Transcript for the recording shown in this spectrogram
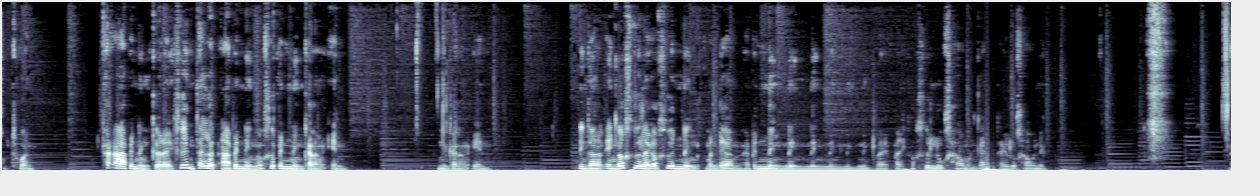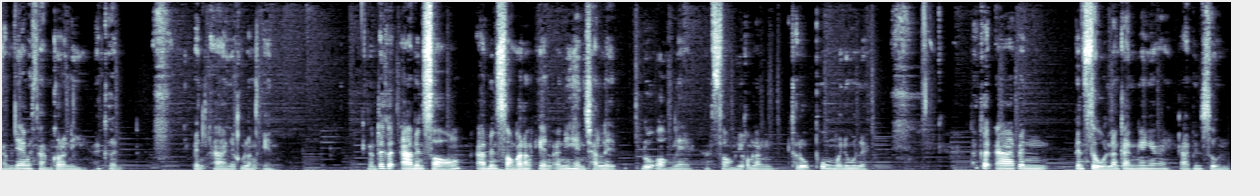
ครบถ้วน ถ้า r เป็นหนึ่งเกิดอะไรขึ้น ถ้าเกิด r เป็นหนึ่งก็คือเป็นหนึ่งกำลัง n หนึ่งกำลัง n หนึ่งกำลัง n ก็คืออะไรก็คือหนึ่งเหมือนเดิมนะเป็นหนึ่งหนึ่งหนึ่งหนึ่งหนึ่งหนึ่งไล่ไปก็คือลูกเข้าเหมือนกันแต่ลูกเข้าหนึ่งนับแยกเป็นสามกรณี ถ้าเกิดเป็น r ยกกำลัง n แล้วถ้าเกิด r เป็น 2 r เป็น 2กำลัง n อันนี้เห็นชัดเลยลูกออกแน่สองยกกำลังทะลุพุ่งไปนู่นเลย ถ้าเกิด r เป็น เป็นศูนย์แล้วกันง่ายๆ r เป็นศูนย์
